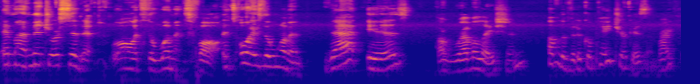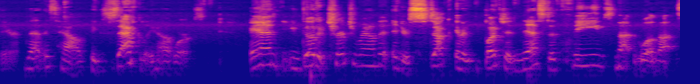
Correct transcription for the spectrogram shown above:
and my mentor said that, well, it's the woman's fault. It's always the woman. That is a revelation of Levitical patriarchism right there. That is how exactly how it works. And you go to church around it and you're stuck in a bunch of nest of thieves. Not well, not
